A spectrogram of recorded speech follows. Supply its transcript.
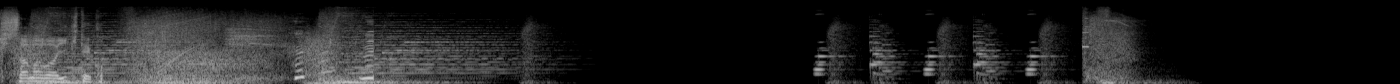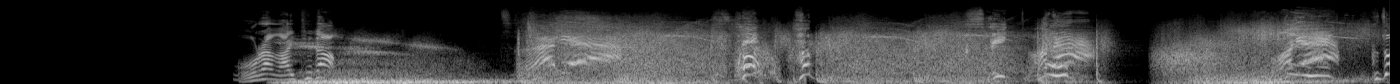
貴様は生きてこオラが相手だ。ザリャー。はっはっ。くせいどおりくぞ。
